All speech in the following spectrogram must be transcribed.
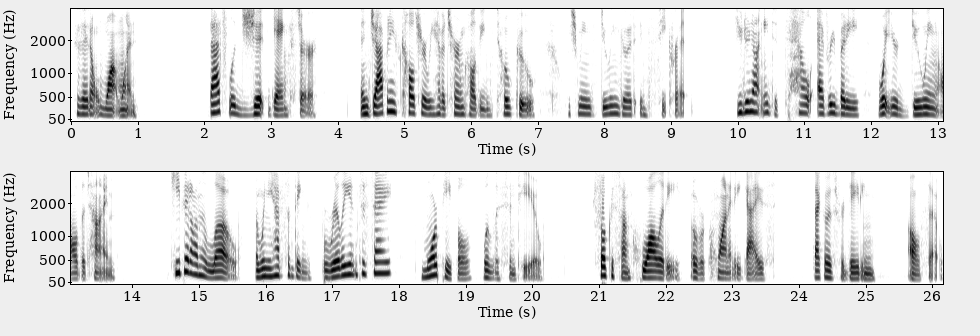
because they don't want one. That's legit gangster. In Japanese culture, we have a term called intoku, which means doing good in secret. You do not need to tell everybody what you're doing all the time. Keep it on the low, and when you have something brilliant to say, more people will listen to you. Focus on quality over quantity, guys. That goes for dating also,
